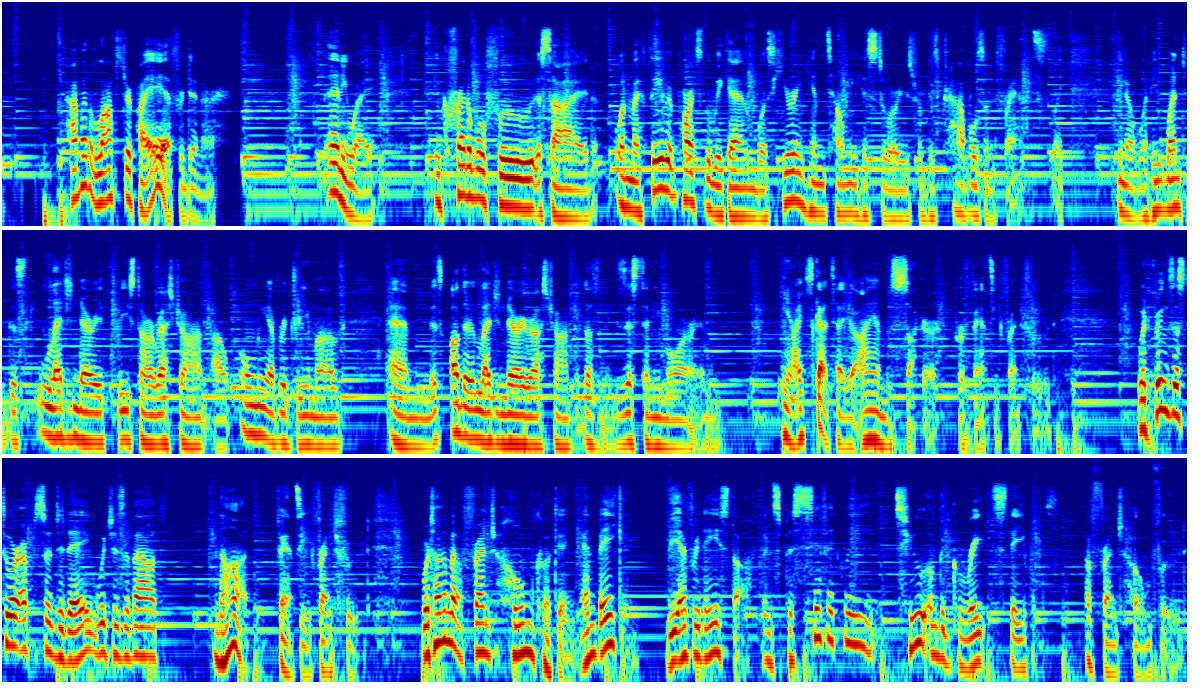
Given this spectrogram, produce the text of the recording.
how about a lobster paella for dinner? Anyway, incredible food aside, one of my favorite parts of the weekend was hearing him tell me his stories from his travels in France. Like, you know, when he went to this legendary three star restaurant I'll only ever dream of, and this other legendary restaurant that doesn't exist anymore. And, you know, I just gotta tell you, I am a sucker for fancy French food. Which brings us to our episode today, which is about not fancy French food. We're talking about French home cooking and baking, the everyday stuff, and specifically two of the great staples of French home food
